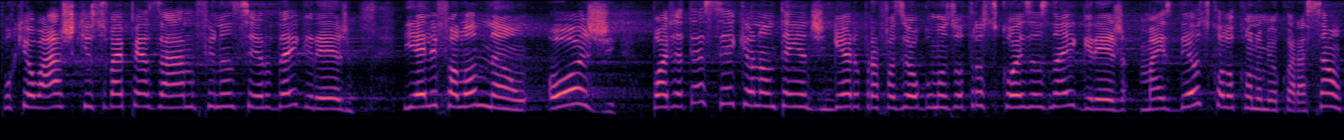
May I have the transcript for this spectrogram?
porque eu acho que isso vai pesar no financeiro da igreja. E ele falou: Não, hoje pode até ser que eu não tenha dinheiro para fazer algumas outras coisas na igreja, mas Deus colocou no meu coração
